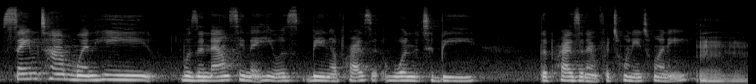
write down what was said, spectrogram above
Same time when he was announcing that he was being a president, wanted to be the president for 2020, mm-hmm.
